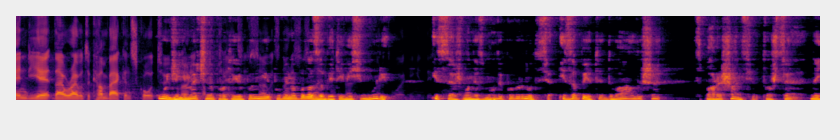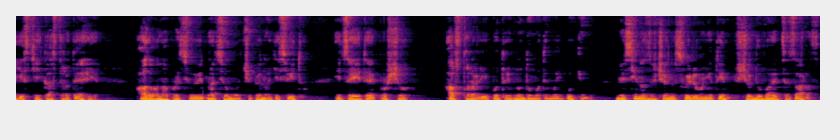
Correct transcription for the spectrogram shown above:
and yet they were able to come back and score two. Отже, Німеччина проти Японії повинна була забити 8 голів. І все ж вони змогли повернутися і забити два лише з пари шансів. Тож це не є стійка стратегія, але вона працює на цьому чемпіонаті світу. І це і те, про що Австралії потрібно думати в майбутньому. Ми всі надзвичайно схвильовані тим, що відбувається зараз.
